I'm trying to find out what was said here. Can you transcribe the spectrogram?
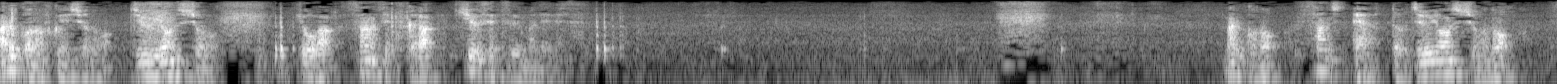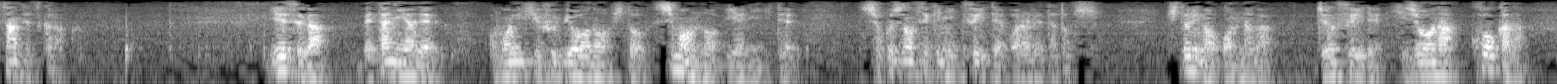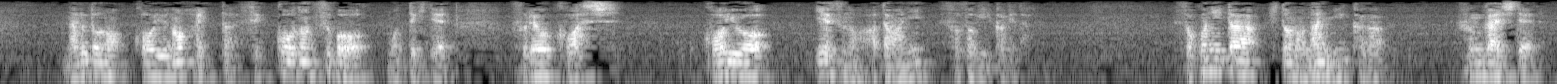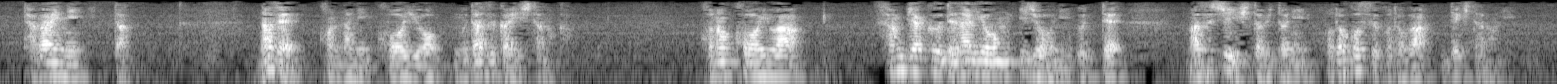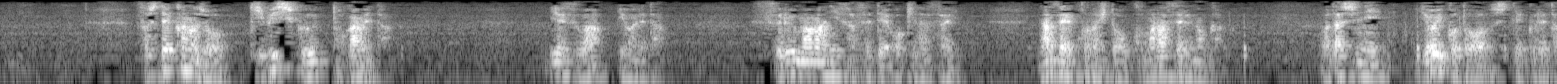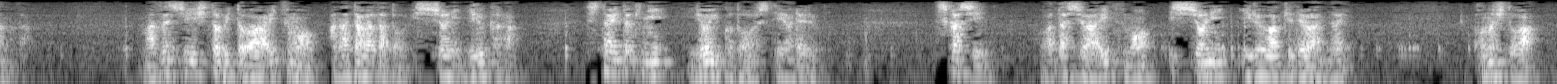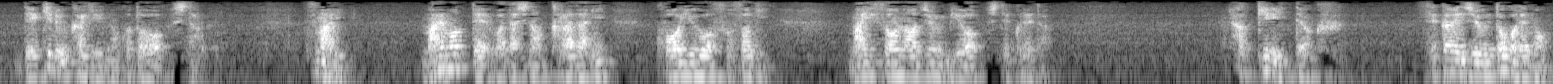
マルコの福音書の14章。今日は3節から9節までです。マルコの3えっと14章の3節から。イエスがベタニアで重い皮膚病の人シモンの家にいて食事の席についておられた時一人の女が純粋で非常な高価なナルドの香油の入った石膏の壺を持ってきてそれを壊し香油をイエスの頭に注ぎかけた。そこにいた人の何人かが憤慨して互いに言った。なぜこんなに香油を無駄遣いしたのか。この香油は300デナリオン以上に売って貧しい人々に施すことができたのに。そして彼女を厳しく咎めた。イエスは言われた。するままにさせておきなさい。なぜこの人を困らせるのか。私に良いことをしてくれたのだ。貧しい人々はいつもあなた方と一緒にいるから。したい時に良いことをしてやれる。しかし私はいつも一緒にいるわけではない。この人はできる限りのことをした。つまり前もって私の体に香油を注ぎ埋葬の準備をしてくれた。はっきり言っておく。世界中どこでも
